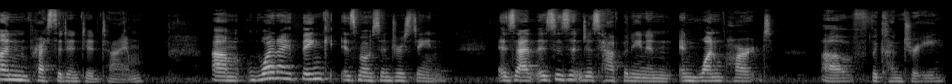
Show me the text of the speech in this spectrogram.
unprecedented time. Um, what I think is most interesting is that this isn't just happening in, in one part of the country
